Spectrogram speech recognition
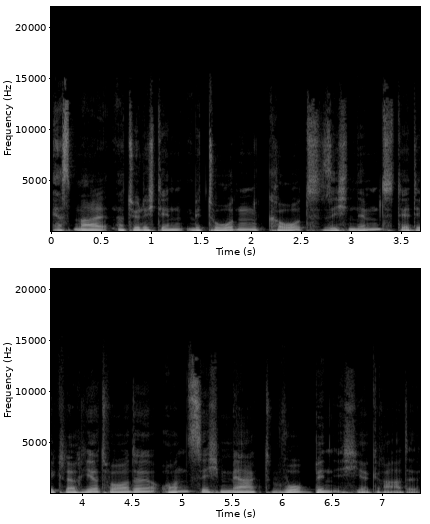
erstmal natürlich den Methodencode sich nimmt, der deklariert wurde und sich merkt, wo bin ich hier gerade.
